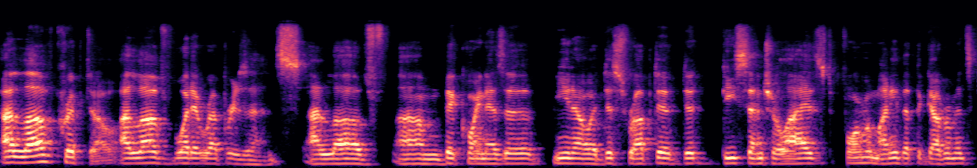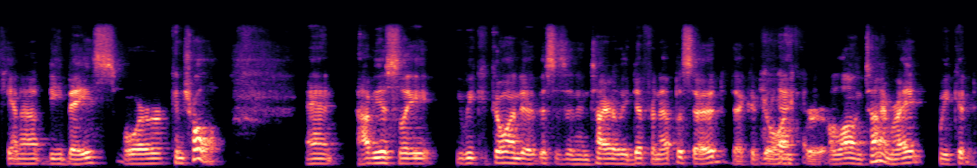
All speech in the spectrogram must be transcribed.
I love crypto. I love what it represents. I love um, Bitcoin as a you know a disruptive, de- decentralized form of money that the governments cannot debase or control. And obviously, we could go on to this is an entirely different episode that could go on for a long time, right? We could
